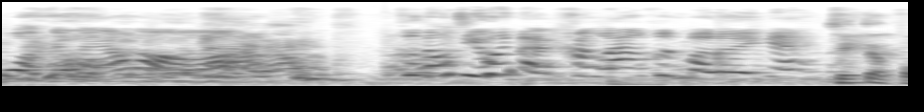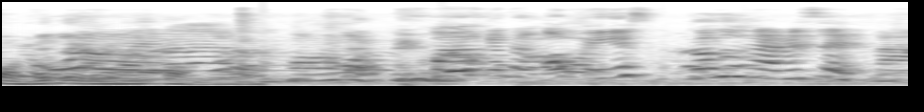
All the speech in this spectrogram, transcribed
ปวดกันแล้วเหรอ คือต้องชี้ตั้งแต่ข้างล่างขึ้นมาเลยไง เช็คจากผมนิดนึงนะครับผม มากันทั้งออฟฟิศ ก็คือแพรไม่เสร็จนะ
